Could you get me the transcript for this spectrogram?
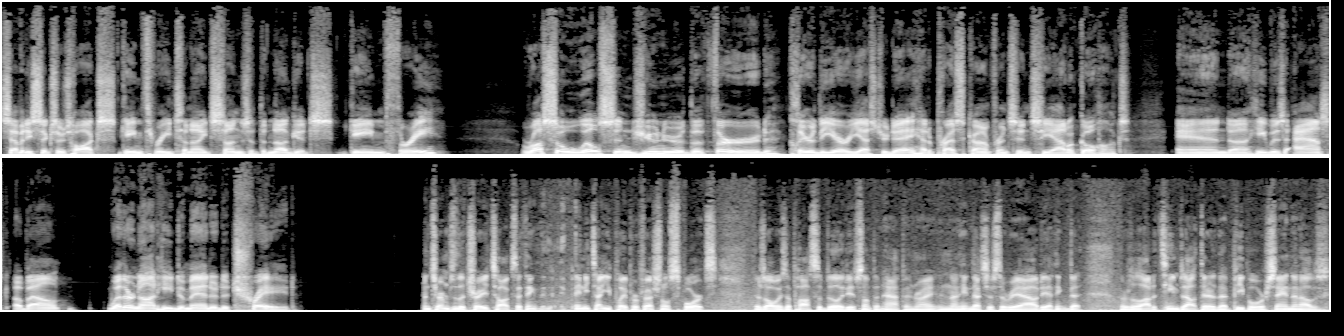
76ers Hawks game three tonight. Suns at the Nuggets game three. Russell Wilson Jr. the third cleared the air yesterday. Had a press conference in Seattle. Go Hawks! And uh, he was asked about whether or not he demanded a trade in terms of the trade talks, I think anytime you play professional sports, there's always a possibility of something happen, right? And I think that's just the reality. I think that there's a lot of teams out there that people were saying that I was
